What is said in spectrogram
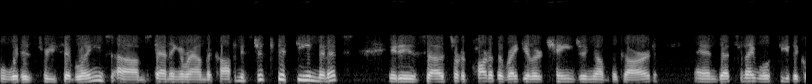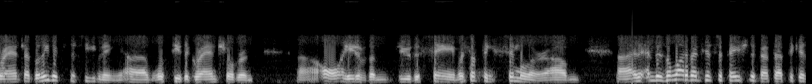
with his three siblings, um, standing around the coffin. It's just 15 minutes. It is uh, sort of part of the regular changing of the guard. And uh, tonight we'll see the grand. I believe it's this evening. Uh, we'll see the grandchildren uh, all eight of them do the same or something similar. Um, uh, and, and there's a lot of anticipation about that because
